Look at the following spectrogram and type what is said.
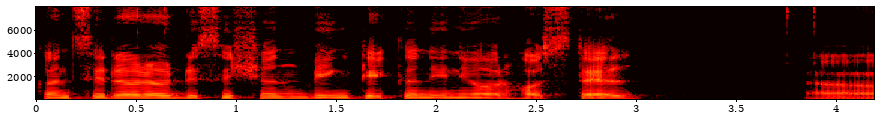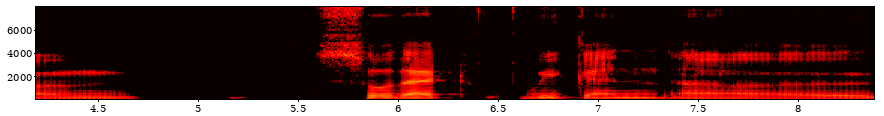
consider a decision being taken in your hostel um, so that we can uh,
